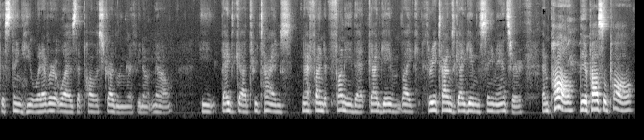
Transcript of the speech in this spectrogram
this thing he whatever it was that Paul was struggling with, we don't know. He begged God three times, and I find it funny that God gave him like three times God gave him the same answer. And Paul, the apostle Paul,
